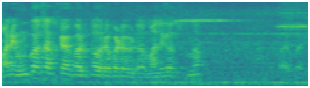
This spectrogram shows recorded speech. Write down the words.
మరి ఇంకో సబ్స్క్రైబర్తో రేపటి వీడియో మళ్ళీ కలుసుకుందాం. బాయ్ బాయ్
